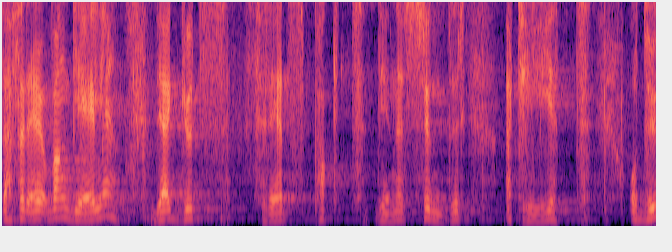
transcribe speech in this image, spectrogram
Derfor er evangeliet det er Guds fredspakt. Dine synder er tilgitt. Og du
